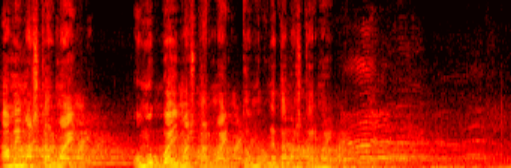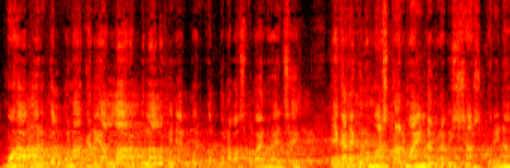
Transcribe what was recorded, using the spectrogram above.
আমি মাস্টার মাইন্ড অমুক বাই মাস্টার মাইন্ড তমুক নেতা মাস্টার মাইন্ড মহাপরিকল্পনাকারী আল্লাহ রাবুল আলমিনের পরিকল্পনা বাস্তবায়ন হয়েছে। এখানে কোনো মাস্টার মাইন্ড আমরা বিশ্বাস করি না।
